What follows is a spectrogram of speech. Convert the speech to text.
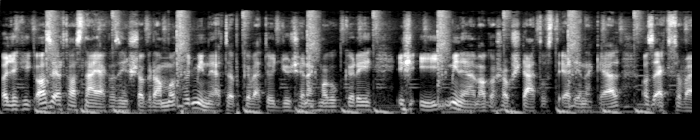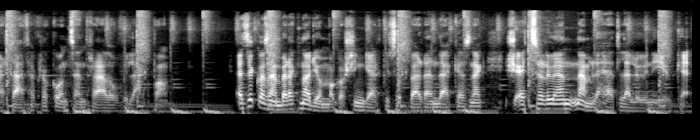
vagy akik azért használják az Instagramot, hogy minél több követőt gyűjtsenek maguk köré, és így minél magasabb státuszt érjenek el az extrovertáltakra koncentráló világban. Ezek az emberek nagyon magas inger küszöbben rendelkeznek, és egyszerűen nem lehet lelőni őket.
